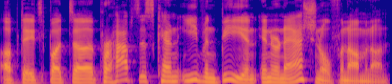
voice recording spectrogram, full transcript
updates, but uh, perhaps this can even be an international phenomenon.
